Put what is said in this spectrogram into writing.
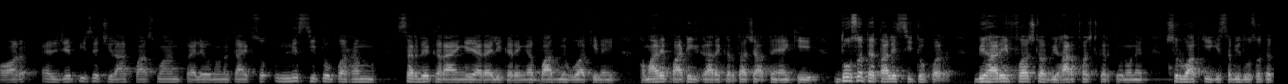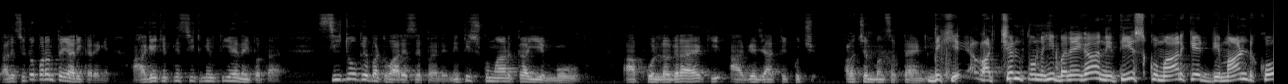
और एलजेपी से चिराग पासवान पहले उन्होंने कहा 119 सीटों पर हम सर्वे कराएँगे या रैली करेंगे बाद में हुआ कि नहीं? हमारे पार्टी के कार्यकर्ता चाहते हैं कि 243 सीटों पर बिहारी फ़र्स्ट और बिहार फ़र्स्ट करके उन्होंने शुरुआत की कि सभी 243 सीटों पर हम तैयारी करेंगे। आगे कितनी सीट मिलती है नहीं पता है। सीटों के बंटवारे से पहले नीतीश कुमार का ये मूव आपको लग रहा है कि आगे जाके कुछ अड़चन बन सकता है देखिए अड़चन तो नहीं बनेगा नीतीश कुमार के डिमांड को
